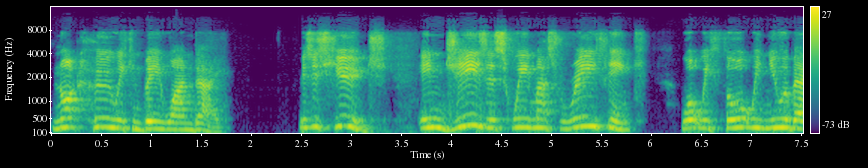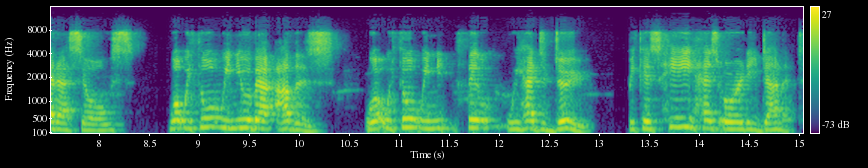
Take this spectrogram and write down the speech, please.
not who we can be one day. This is huge. In Jesus, we must rethink what we thought we knew about ourselves, what we thought we knew about others, what we thought we knew, we had to do, because He has already done it.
